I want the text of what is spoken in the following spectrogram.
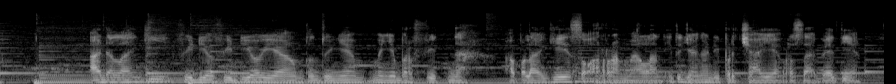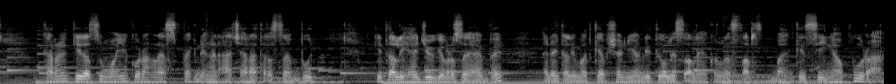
ada lagi video-video yang tentunya menyebar fitnah apalagi soal ramalan. Itu jangan dipercaya persahabat ya. Karena kita semuanya kurang respect dengan acara tersebut. Kita lihat juga persahabat ada kalimat caption yang ditulis oleh akun Lestars Bangkit Singapura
